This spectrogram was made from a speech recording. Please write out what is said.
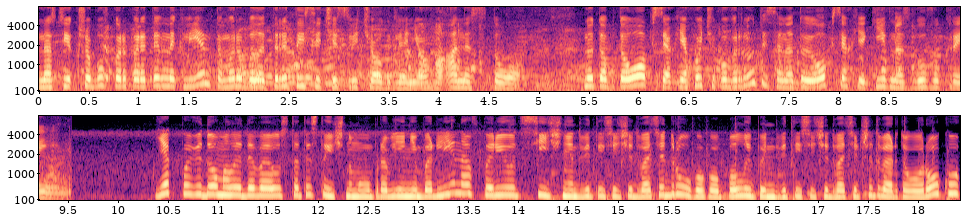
У нас, якщо був корпоративний клієнт, то ми робили три тисячі свічок для нього, а не 100. Ну тобто обсяг, я хочу повернутися на той обсяг, який в нас був в Україні. Як повідомили ДВ у статистичному управлінні Берліна, в період з січня 2022 по липень 2024 року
